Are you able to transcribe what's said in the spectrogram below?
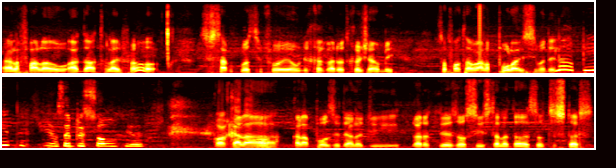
Aí ela fala a data lá, ele fala, "Ô, você sabe que você foi a única garota que eu já amei. Só faltava ela pular em cima dele, ah, Peter. Eu sempre soube, né? Com aquela, aquela pose dela de garota de exorcista lá das outras histórias.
